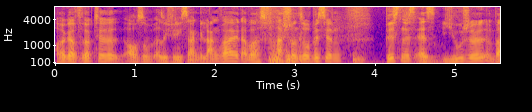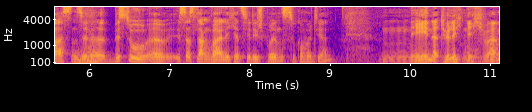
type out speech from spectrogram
Holger wirkte auch so, also ich will nicht sagen gelangweilt, aber es war schon so ein bisschen Business as usual im wahrsten Sinne. Bist du, äh, ist das langweilig jetzt hier die Sprints zu kommentieren? Nee, natürlich nicht. Weil,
